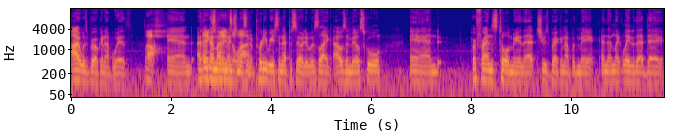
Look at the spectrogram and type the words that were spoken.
I was broken up with, Oh, and I think I might have mentioned this in a pretty recent episode. It was like I was in middle school, and her friends told me that she was breaking up with me, and then like later that day, it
